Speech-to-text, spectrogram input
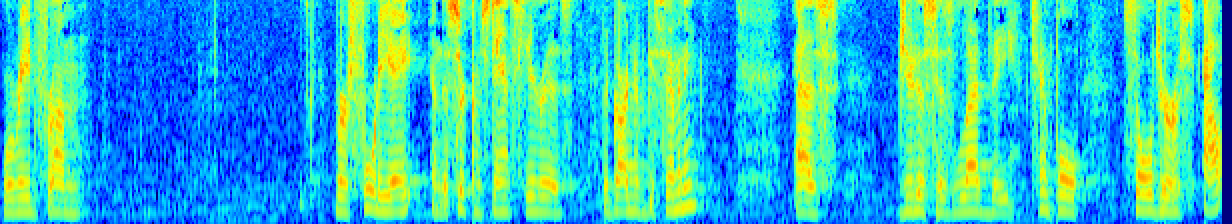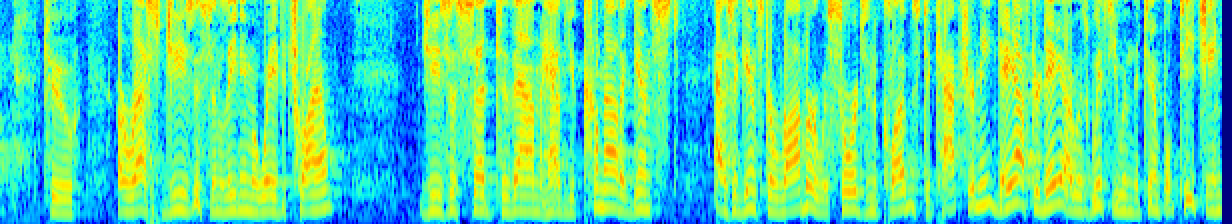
We'll read from verse 48, and the circumstance here is the Garden of Gethsemane, as Judas has led the temple soldiers out to arrest Jesus and lead him away to trial. Jesus said to them, Have you come out against as against a robber with swords and clubs to capture me? Day after day I was with you in the temple teaching,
